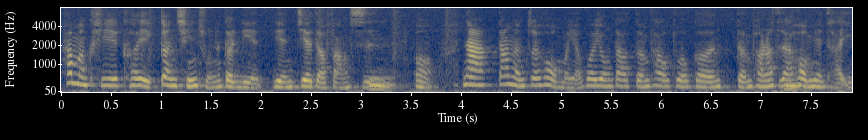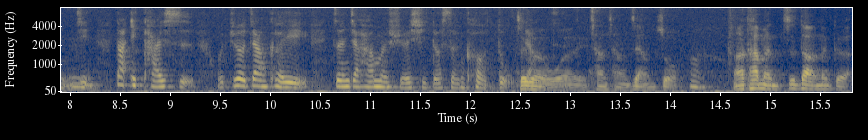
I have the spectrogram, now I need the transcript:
他们其实可以更清楚那个连连接的方式。嗯嗯，那当然最后我们也会用到灯泡座跟灯泡，那是在后面才引进。但一开始，我觉得这样可以增加他们学习的深刻度。这个我常常这样做。嗯，然后他们知道那个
